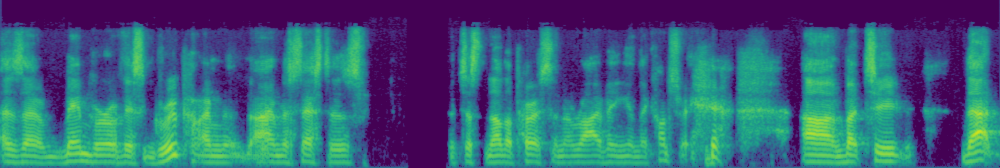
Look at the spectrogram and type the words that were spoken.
as a member of this group. I'm I'm assessed as just another person arriving in the country. um, but to that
